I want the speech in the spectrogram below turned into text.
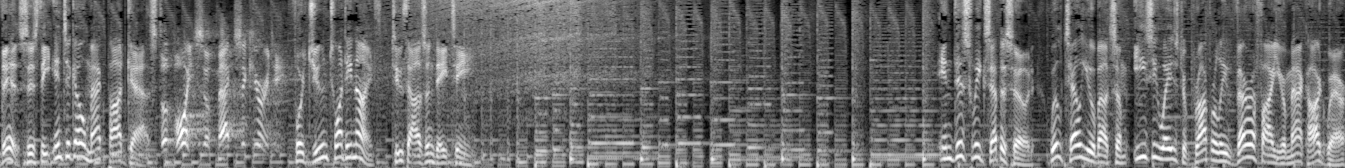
This is the Intego Mac Podcast, the voice of Mac security. for June 29th, 2018. In this week's episode, we'll tell you about some easy ways to properly verify your Mac hardware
